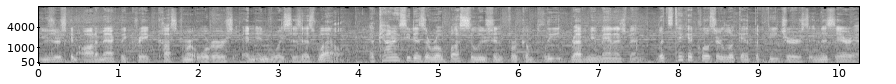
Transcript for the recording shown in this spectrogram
users can automatically create customer orders and invoices as well. Accounting Seed is a robust solution for complete revenue management. Let's take a closer look at the features in this area.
